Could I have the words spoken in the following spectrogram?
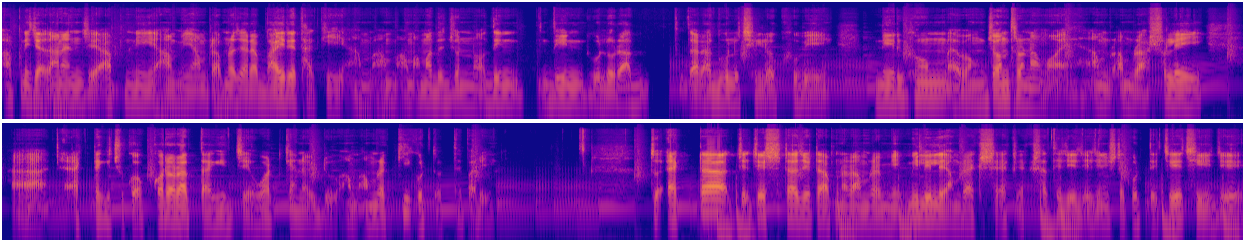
আপনি যা জানেন যে আপনি, আমি, আমরা আমরা যারা বাইরে থাকি, আম- আম- আম- আমাদের জন্য দিন, দিনগুলো, রাত রাতগুলো ছিল খুবই নির্ঘুম এবং যন্ত্রণাময়। আমরা আমরা আসলেই একটা কিছু করার তাগিদ যে হোয়াট ক্যান উই ডু আমরা কি করতে করতে পারি? তো একটা চেষ্টা যেটা আপনারা আমরা মিলিলে আমরা একসা- এক- একসাথে যে যে জিনিসটা করতে চেয়েছি যে,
